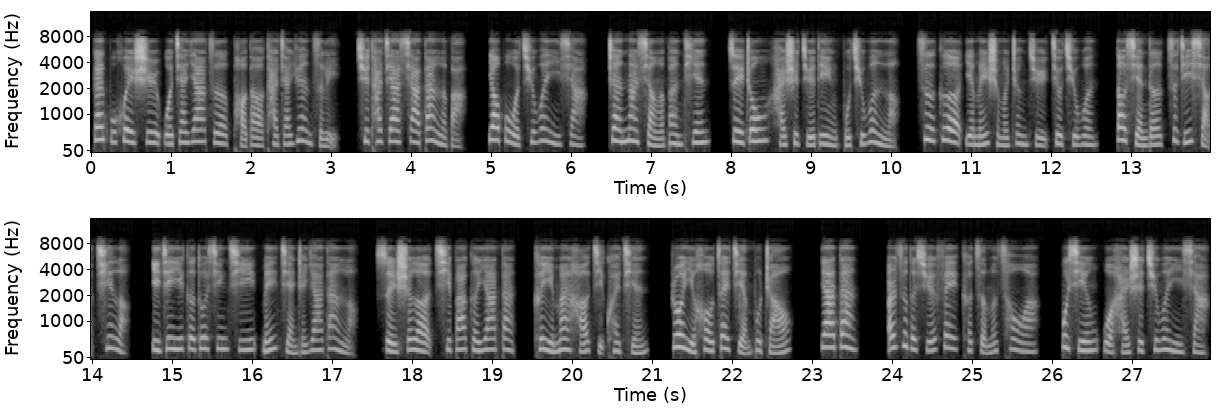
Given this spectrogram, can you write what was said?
该不会是我家鸭子跑到他家院子里去他家下蛋了吧？要不我去问一下。战娜想了半天，最终还是决定不去问了。自个也没什么证据，就去问，倒显得自己小气了。已经一个多星期没捡着鸭蛋了，损失了七八个鸭蛋。可以卖好几块钱，若以后再捡不着鸭蛋，儿子的学费可怎么凑啊？不行，我还是去问一下，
